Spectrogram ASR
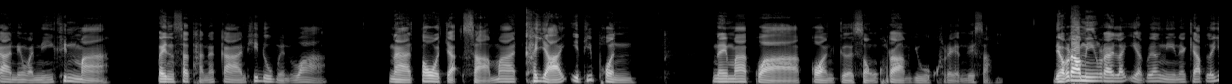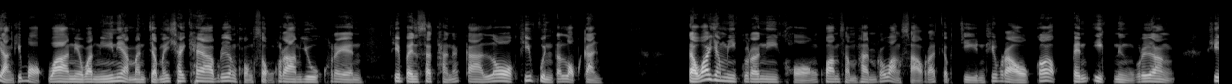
การณ์ในวันนี้ขึ้นมา เป็นสถานการณ์ที่ดูเหมือนว่านาโตจะสามารถขยายอิทธิพลในมากกว่าก่อนเกิดสงครามยูเครนด้วยซ้ำ เดี๋ยวเรามีรายละเอียดเรื่องนี้นะครับ และอย่างที่บอกว่าในวันนี้เนี่ยมันจะไม่ใช่แค่เรื่องของสงครามยูเครน ที่เป็นสถานการณ์โลกที่ฝุ่นตลบกัน แต่ว่ายังมีกรณีของความสัมพันธ์ระหว่างสหรัฐกับจีนที่เราก็เป็นอีกหนึ่งเรื่องที่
